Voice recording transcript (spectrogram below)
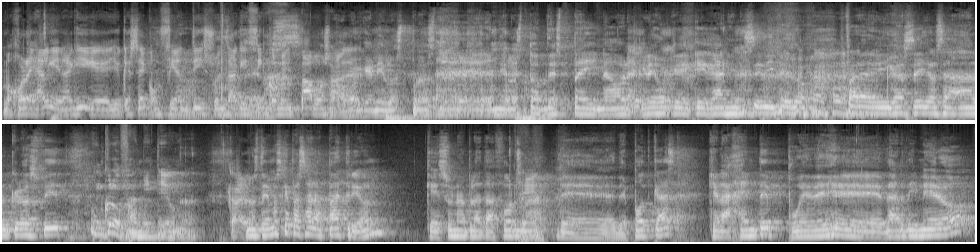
A lo mejor hay alguien aquí que, yo que sé, confía en ti, suelta aquí 5.000 pavos. No, porque ni los pros de- ni los top de Spain ahora creo que, que ganen ese dinero para dedicarse ellos al CrossFit. Un crowdfunding, tío. Claro. Nos tenemos que pasar a Patreon, que es una plataforma de, de podcast que la gente puede dar dinero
